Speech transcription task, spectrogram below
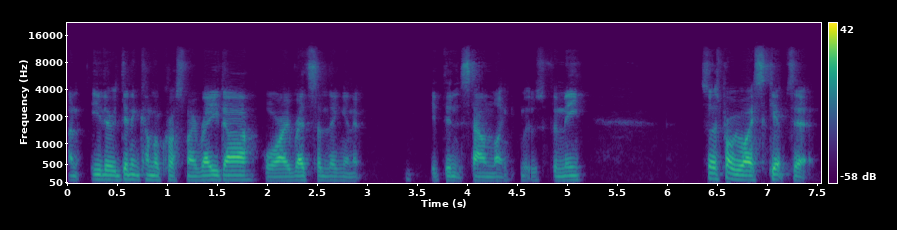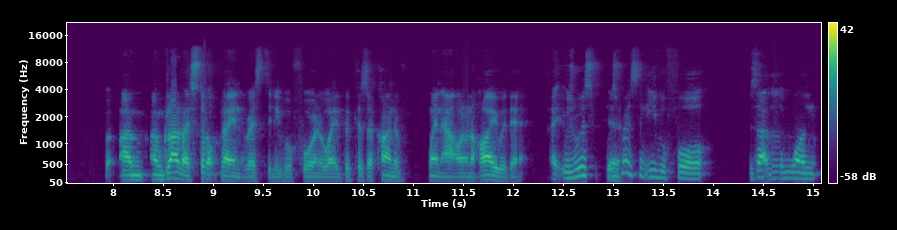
and either it didn't come across my radar or I read something and it it didn't sound like it was for me. So that's probably why I skipped it. But I'm I'm glad I stopped playing Resident Evil 4 in a way because I kind of went out on a high with it. It was was, Yeah. Resident Evil 4 was that the one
